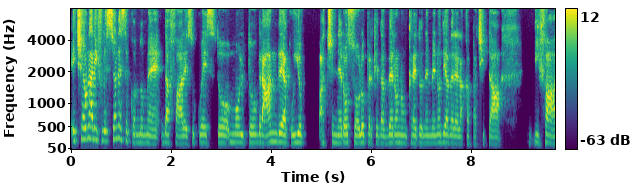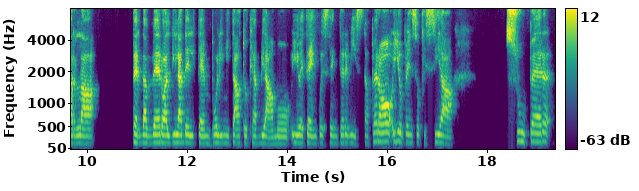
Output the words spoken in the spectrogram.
E c'è una riflessione, secondo me, da fare su questo molto grande, a cui io accennerò solo perché davvero non credo nemmeno di avere la capacità di farla per davvero al di là del tempo limitato che abbiamo io e te in questa intervista, però io penso che sia super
